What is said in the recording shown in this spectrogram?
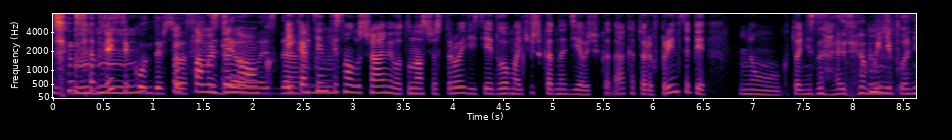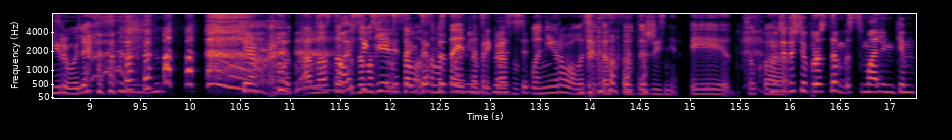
за две секунды все сделалось. да. И картинки с малышами. Вот у нас сейчас трое детей, двое мальчишек, одна девочка, да, которых, в принципе, ну, кто не знает, мы не планировали. Вот, Она сам- самостоятельно прекрасно спланировалась, оказывается, в этой жизни. И только... Мы тут еще просто с маленьким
